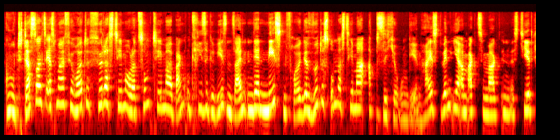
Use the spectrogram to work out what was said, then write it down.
Gut, das soll es erstmal für heute für das Thema oder zum Thema Bankenkrise gewesen sein. In der nächsten Folge wird es um das Thema Absicherung gehen. Heißt, wenn ihr am Aktienmarkt investiert,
